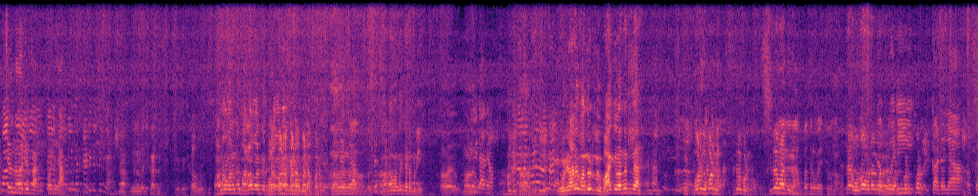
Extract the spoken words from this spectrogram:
അച്ഛൻ നൂറ് രൂപ കൊടുക്കാം. പണം വരട്ടെ പണം വരട്ടെ പണം പണം പണം പണം പണം മണി കിടമണി ഒരാൾ വന്നിട്ടുള്ളൂ ബാക്കി വന്നിട്ടില്ല. போடுங்க போடுங்க இதுல போடுங்க இதுல வாங்குங்க ஒரு ரூபா விட்டாலும் പൊരി കടല ഒക്കെ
